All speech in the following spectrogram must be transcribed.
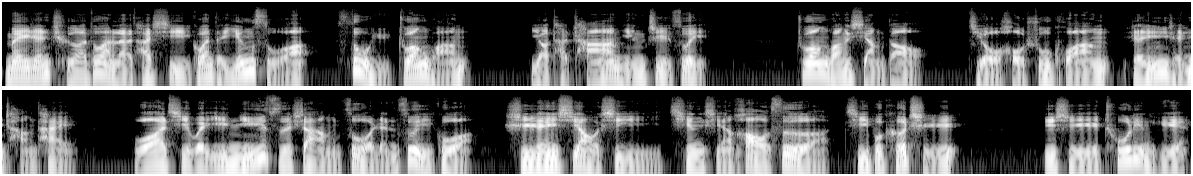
美人扯断了他系冠的缨索，诉与庄王，要他查明治罪。庄王想到酒后疏狂，人人常态，我岂为一女子上做人罪过，使人笑戏，清闲好色，岂不可耻？于是出令曰。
